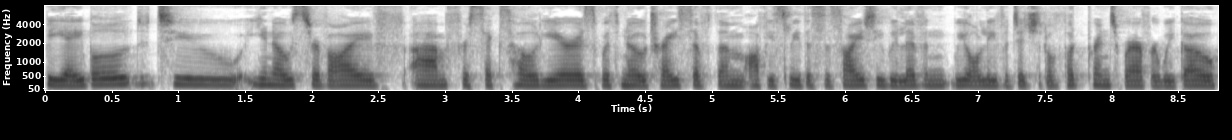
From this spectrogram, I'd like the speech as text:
be able to, you know, survive um, for six whole years with no trace of them. Obviously, the society we live in, we all leave a digital footprint wherever we go.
